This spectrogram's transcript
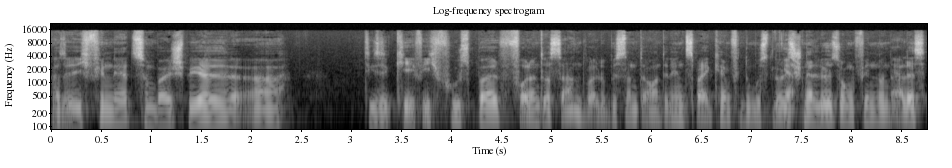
Also ich finde jetzt zum Beispiel äh, diese Käfigfußball voll interessant, weil du bist dann dauernd in den Zweikämpfen, du musst lö Ja. schnell Lösungen finden und Ja. alles.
